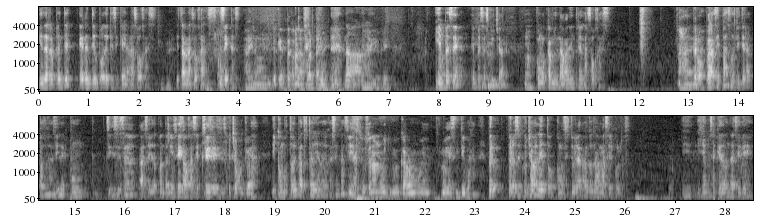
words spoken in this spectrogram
Y de repente era en tiempo de que se caían las hojas. Estaban las hojas secas. Ay, no, siento que tocan la puerta. No. Ay, ok. Y Ah. empecé, empecé a escuchar Ah. cómo caminaban entre las hojas. Ajá, Pero, ya. pero así pasos, literal, pasos así de pum. Sí, sí, se ha oído cuando alguien sí, pisa hojas secas. Sí, sí, se escucha muy claro. Y como todo el patio estaba lleno de hojas secas, Y eso suena muy, muy cabrón, muy, muy distintivo. pero, pero se escuchaba lento, como si estuviera dando nada más círculos. Y, y yo me saqué de onda así de.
